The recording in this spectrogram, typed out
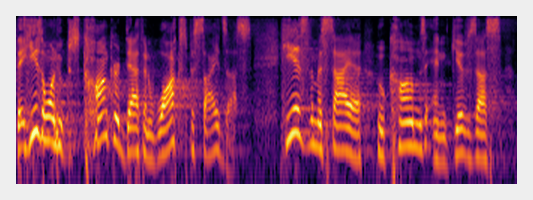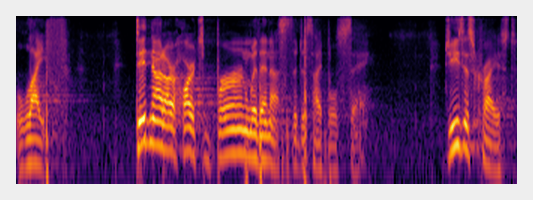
That he's the one who's conquered death and walks beside us. He is the Messiah who comes and gives us life. Did not our hearts burn within us, the disciples say? Jesus Christ,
